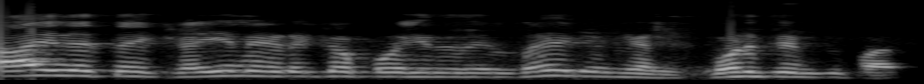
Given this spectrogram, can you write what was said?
ஆயுதத்தை கையில் எடுக்க போகிறது என்பதை நீங்கள் கொடுத்திருந்து பார்க்க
